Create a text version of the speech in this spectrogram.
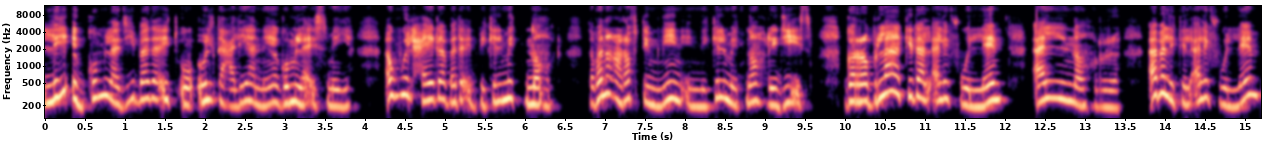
ليه الجملة دي بدأت وقلت عليها إن هي جملة اسمية؟ أول حاجة بدأت بكلمة نهر طب أنا عرفت منين إن كلمة نهر دي اسم؟ جرب لها كده الألف واللام النهر قبلت الألف واللام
